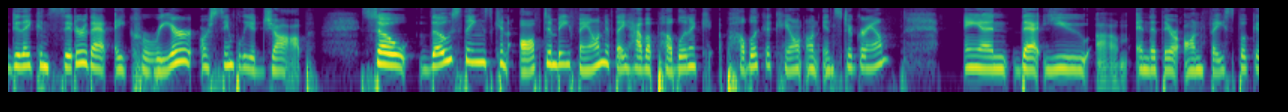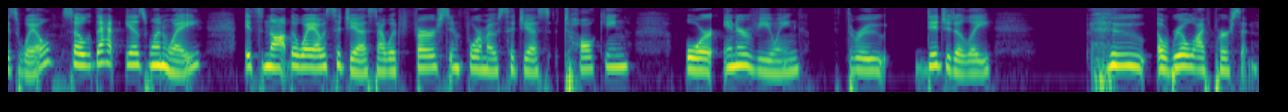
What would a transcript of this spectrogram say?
Do they consider that a career or simply a job? So those things can often be found if they have a public public account on Instagram and that you um, and that they're on Facebook as well. So that is one way. It's not the way I would suggest. I would first and foremost suggest talking or interviewing through digitally who a real life person.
